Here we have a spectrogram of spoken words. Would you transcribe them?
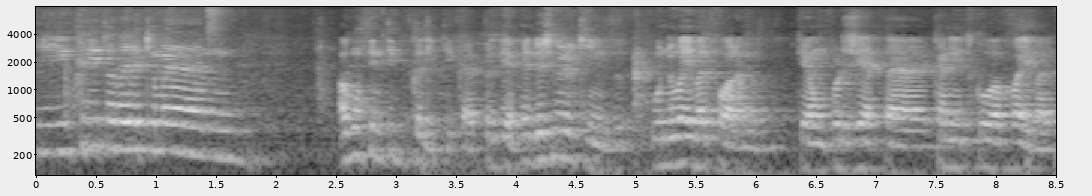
E queria trazer aqui uma, algum sentido de crítica. Por exemplo, em 2015, o New Labour Forum, que é um projeto da Canning School of Labor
